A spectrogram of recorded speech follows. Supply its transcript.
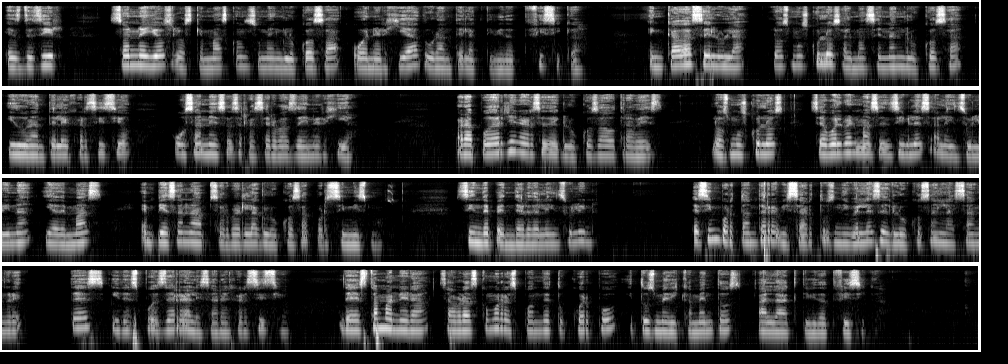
es decir, son ellos los que más consumen glucosa o energía durante la actividad física. En cada célula, los músculos almacenan glucosa y durante el ejercicio usan esas reservas de energía. Para poder llenarse de glucosa otra vez, los músculos se vuelven más sensibles a la insulina y además empiezan a absorber la glucosa por sí mismos sin depender de la insulina. Es importante revisar tus niveles de glucosa en la sangre antes y después de realizar ejercicio. De esta manera sabrás cómo responde tu cuerpo y tus medicamentos a la actividad física.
